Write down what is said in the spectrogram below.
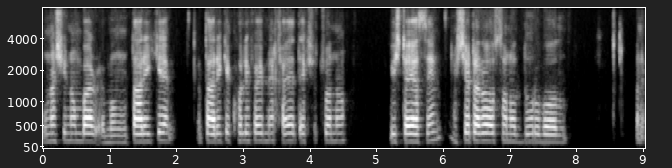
উনাশি নম্বর এবং তারিখে তারিখে খলিফা ইবনে খায়াত একশো চুয়ান্ন পৃষ্ঠায় আছে। সেটারও সনদ দুর্বল। মানে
